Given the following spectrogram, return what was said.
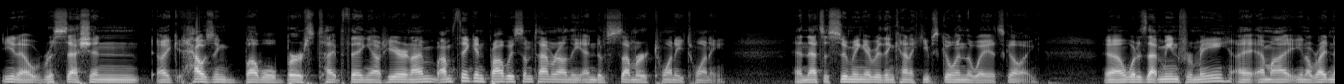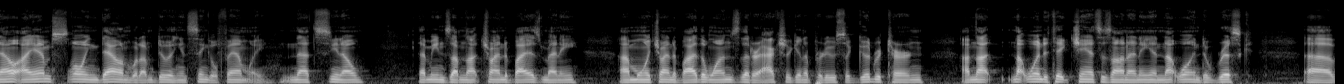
you know recession like housing bubble burst type thing out here and I'm I'm thinking probably sometime around the end of summer 2020 and that's assuming everything kind of keeps going the way it's going. Uh, what does that mean for me? I, am I, you know, right now I am slowing down what I'm doing in single family, and that's, you know, that means I'm not trying to buy as many. I'm only trying to buy the ones that are actually going to produce a good return. I'm not not willing to take chances on any, and not willing to risk, uh,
